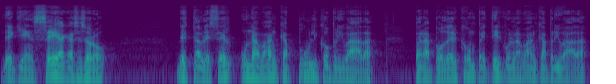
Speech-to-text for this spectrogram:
de quien sea que asesoró, de establecer una banca público-privada para poder competir con la banca privada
